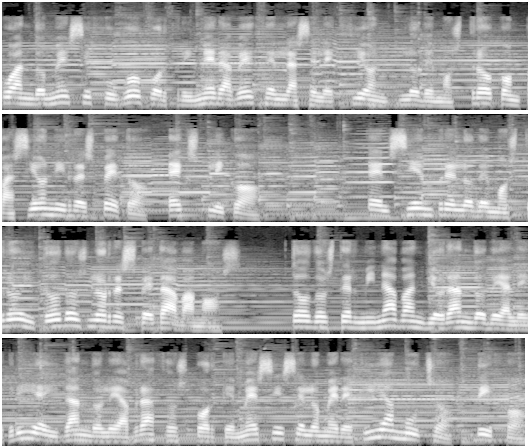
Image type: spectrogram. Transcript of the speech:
Cuando Messi jugó por primera vez en la selección, lo demostró con pasión y respeto, explicó. Él siempre lo demostró y todos lo respetábamos. Todos terminaban llorando de alegría y dándole abrazos porque Messi se lo merecía mucho, dijo.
